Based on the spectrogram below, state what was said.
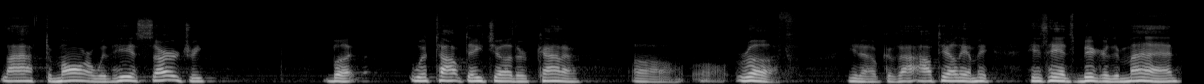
life tomorrow with his surgery. But we'll talk to each other kind of uh, uh, rough, you know, because I'll tell him his head's bigger than mine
